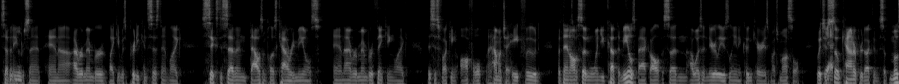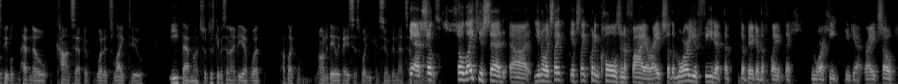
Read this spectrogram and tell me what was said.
7 mm-hmm. 8%. And uh, I remember like it was pretty consistent, like six to 7,000 plus calorie meals. And I remember thinking like, this is fucking awful. How much I hate food. But then all of a sudden, when you cut the meals back, all of a sudden I wasn't nearly as lean and couldn't carry as much muscle, which is yeah. so counterproductive. So most people have no concept of what it's like to eat that much. So just give us an idea of what of like on a daily basis what you consumed in that. Sense. Yeah. So meals. so like you said, uh, you know, it's like it's like putting coals in a fire, right? So the more you feed it, the the bigger the flame, the more heat you get, right? So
